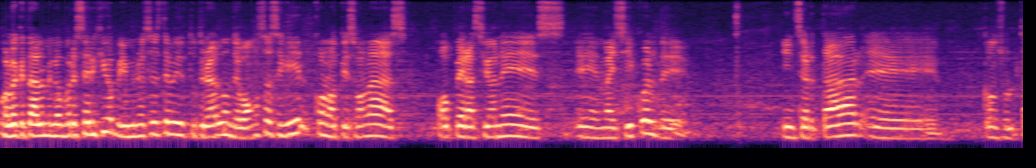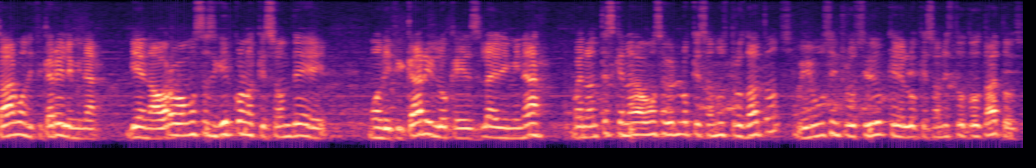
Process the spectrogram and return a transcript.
Hola, ¿qué tal? Mi nombre es Sergio. Bienvenidos a este video tutorial donde vamos a seguir con lo que son las operaciones en MySQL de insertar, eh, consultar, modificar y eliminar. Bien, ahora vamos a seguir con lo que son de modificar y lo que es la eliminar. Bueno, antes que nada vamos a ver lo que son nuestros datos. Habíamos introducido que lo que son estos dos datos.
